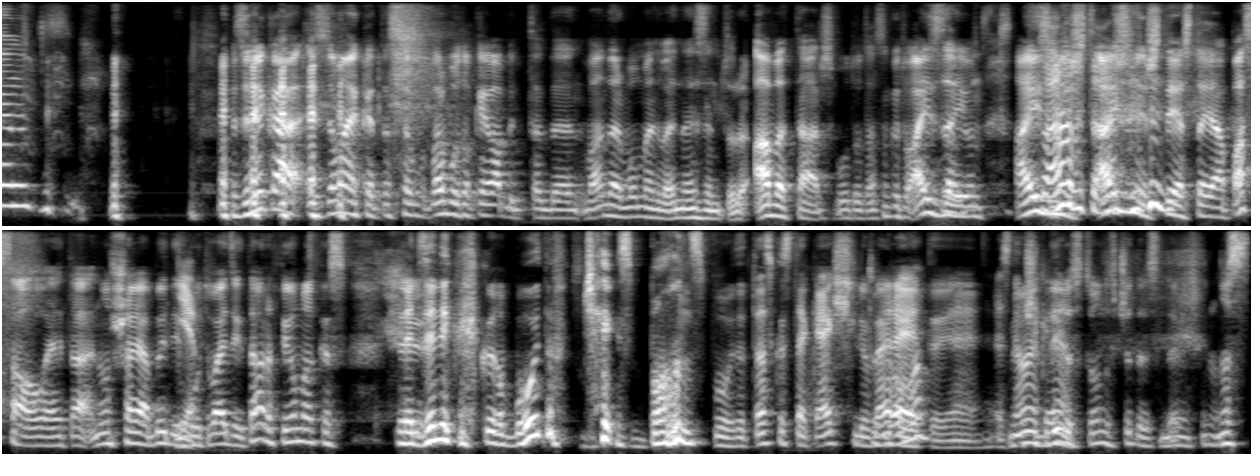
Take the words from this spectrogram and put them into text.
ne, nu, Zini, kā, es domāju, ka tas varbūt ok, labi, tad uh, Wonder Woman vai nezinu, tur avatārs būtu tāds, nu, ka tu aizēji un aizmirst, aizmirsties tajā pasaulē. Tā, nu, šajā brīdī yeah. būtu vajadzīga tāda filma, kas. Bet zini, ka, kur būtu? James Bonds būtu tas, kas tā kā actually varētu. Jā. Es domāju, ka jā. 2 stundas 49 Nu, minūtes.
